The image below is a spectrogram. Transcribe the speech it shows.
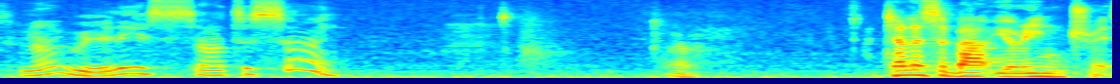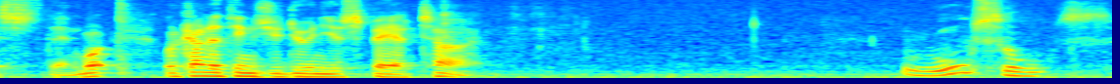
Don't know, really. It's hard to say. Well, tell us about your interests then. What, what kind of things you do in your spare time? All sorts.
